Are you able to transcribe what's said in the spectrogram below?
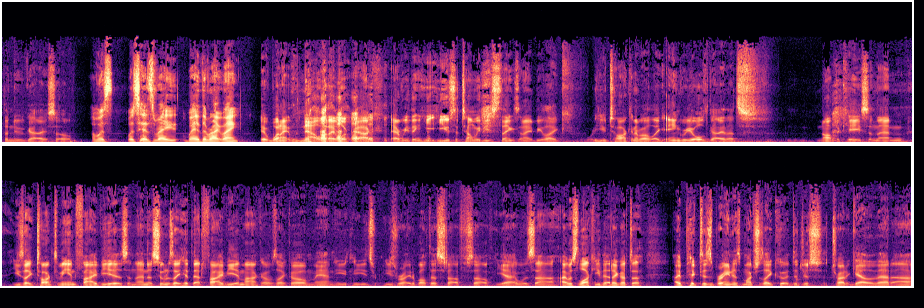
the new guy. So And was was his way the right way? it, when I now that I look back, everything he, he used to tell me these things, and I'd be like, "What are you talking about? Like angry old guy? That's not the case." And then he's like, "Talk to me in five years." And then as soon as I hit that five year mark, I was like, "Oh man, he, he's he's right about this stuff." So yeah, it was uh, I was lucky that I got to I picked his brain as much as I could to just try to gather that uh,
